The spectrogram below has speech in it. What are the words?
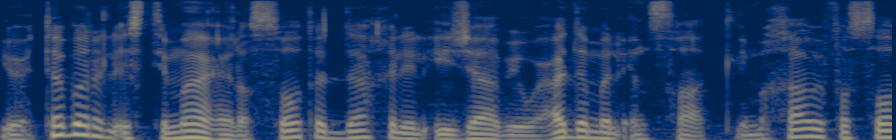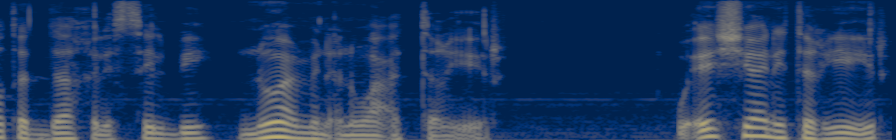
يعتبر الاستماع إلى الصوت الداخلي الإيجابي وعدم الإنصات لمخاوف الصوت الداخلي السلبي نوع من أنواع التغيير. وإيش يعني تغيير؟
